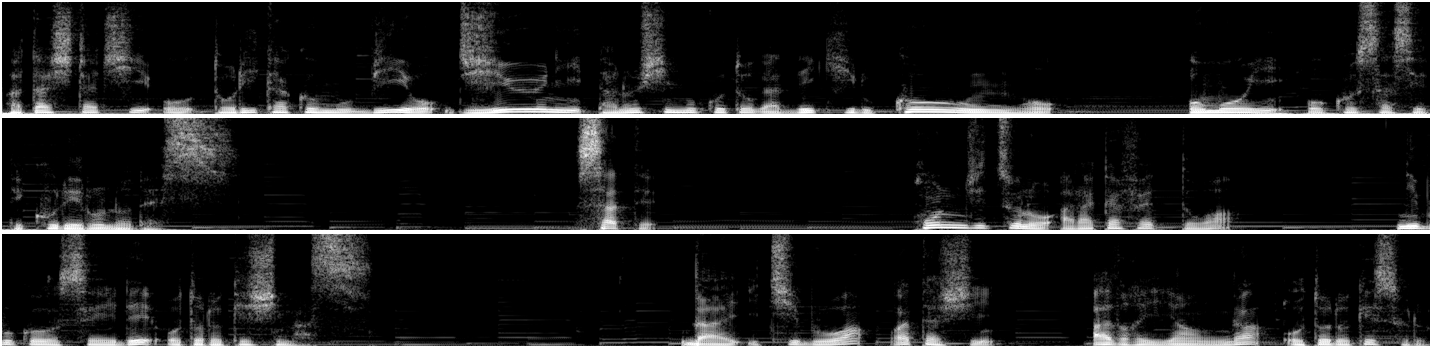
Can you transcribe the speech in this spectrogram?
私たちを取り囲む美を自由に楽しむことができる幸運を思い起こさせてくれるのです。さて、本日のアラカフェットは2部構成でお届けします。第1部は私、アドリアンがお届けする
